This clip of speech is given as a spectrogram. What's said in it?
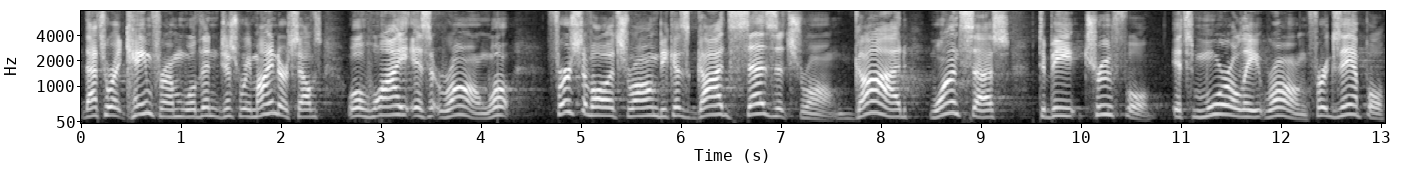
that's where it came from. Well, then just remind ourselves, well, why is it wrong? Well, first of all, it's wrong because God says it's wrong. God wants us to be truthful. It's morally wrong. For example,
